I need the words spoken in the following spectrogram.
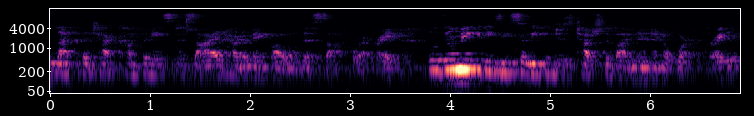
let the tech companies decide how to make all of this software, right? well, they'll make it easy so we can just touch the button and it'll work, right?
